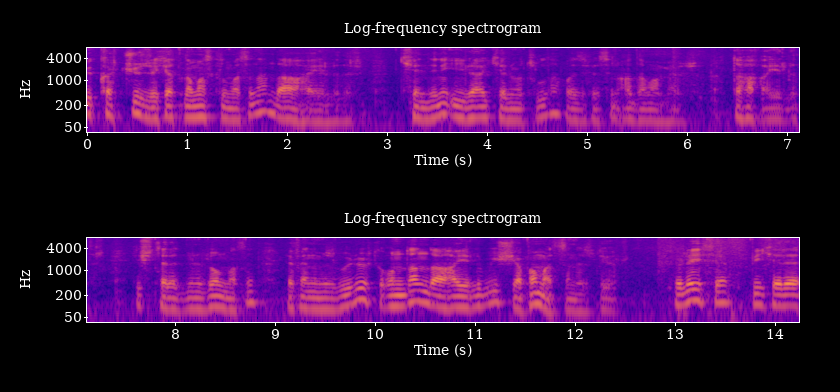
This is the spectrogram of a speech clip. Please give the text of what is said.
birkaç yüz rekat namaz kılmasından daha hayırlıdır. Kendini ilahi kelimetullah vazifesine adama mevzu. Daha hayırlıdır. Hiç tereddünüz olmasın. Efendimiz buyuruyor ki ondan daha hayırlı bir iş yapamazsınız diyor. Öyleyse bir kere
